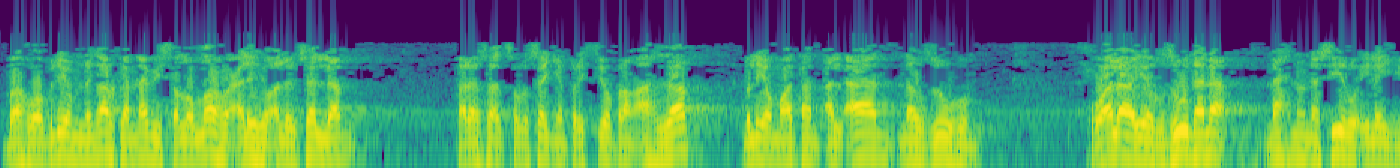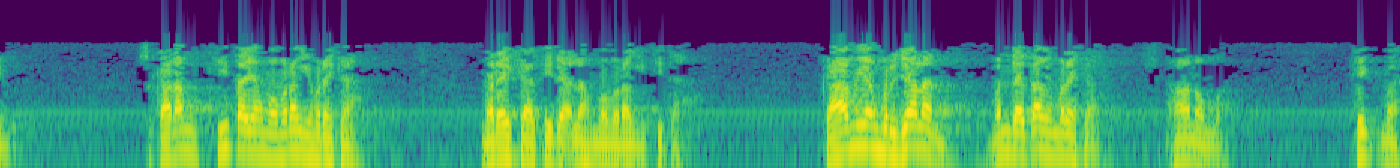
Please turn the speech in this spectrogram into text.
bahwa beliau mendengarkan Nabi sallallahu alaihi wasallam pada saat selesainya peristiwa perang Ahzab beliau mengatakan al-an nazuhum wala yaghzunana nahnu nasiru ilaihim. Sekarang kita yang memerangi mereka. Mereka tidaklah memerangi kita. Kami yang berjalan mendatangi mereka. Subhanallah. Hikmah.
